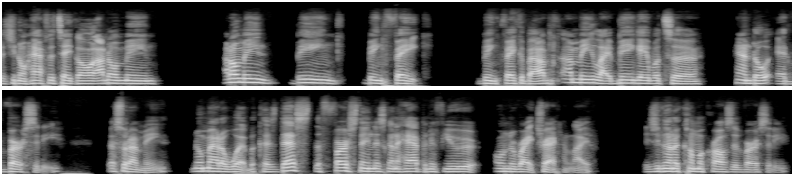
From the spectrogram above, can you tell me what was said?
that you don't have to take on. I don't mean I don't mean being being fake, being fake about. It. I mean like being able to handle adversity. That's what I mean. No matter what, because that's the first thing that's going to happen if you're on the right track in life. Is you're going to come across adversity.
